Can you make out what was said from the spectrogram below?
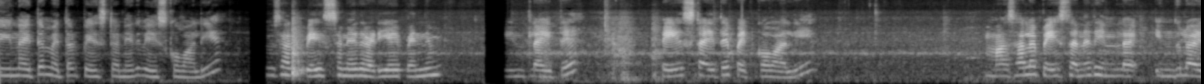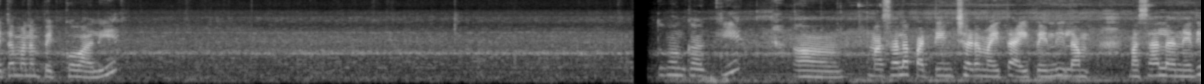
దీన్ని అయితే మెథడ్ పేస్ట్ అనేది వేసుకోవాలి. చూసారు పేస్ట్ అనేది రెడీ అయిపోయింది. దీంట్లో అయితే పేస్ట్ అయితే పెట్టుకోవాలి. మసాలా పేస్ట్ అనేది ఇందులో ఇందులో అయితే మనం పెట్టుకోవాలి. గుత్తి వంకాయకి మసాలా పట్టించడం అయితే అయిపోయింది. ఇలా మసాలా అనేది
